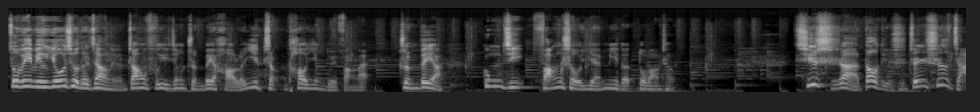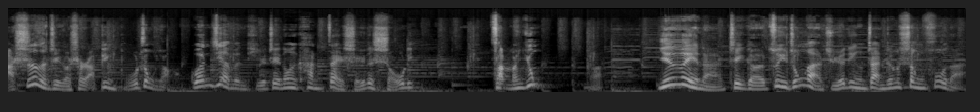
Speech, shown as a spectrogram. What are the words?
作为一名优秀的将领，张府已经准备好了一整套应对方案，准备啊攻击防守严密的多邦城。其实啊，到底是真狮子假狮子这个事儿啊，并不重要。关键问题，这东西看在谁的手里，怎么用啊？因为呢，这个最终啊，决定战争胜负的，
